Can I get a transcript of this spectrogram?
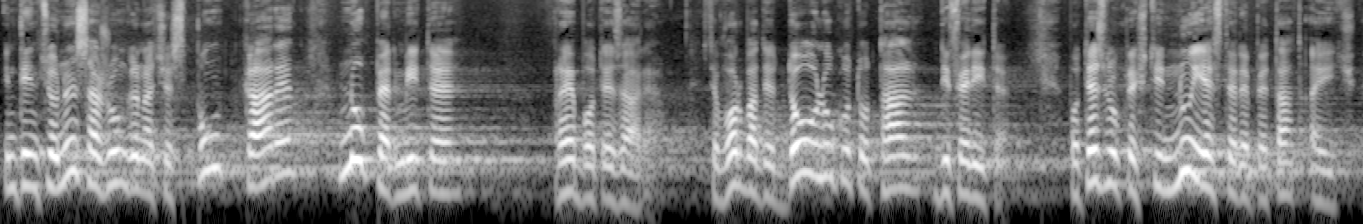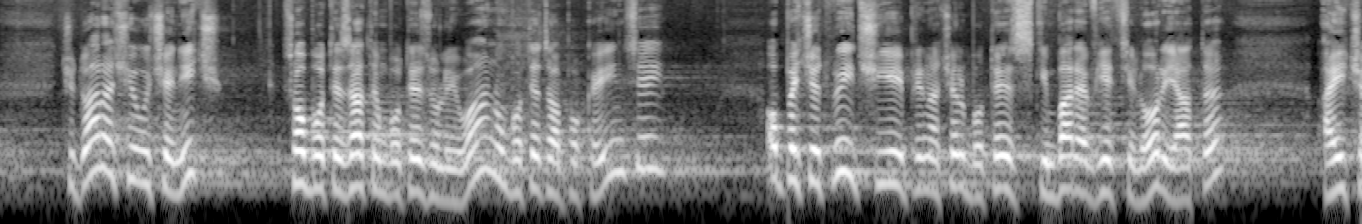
intenționând să ajung în acest punct care nu permite rebotezarea. Este vorba de două lucruri total diferite. Botezul creștin nu este repetat aici, ci doar acei ucenici s-au botezat în botezul lui Ioan, un botez al pocăinței, au pecetluit și ei prin acel botez schimbarea vieților, iată, aici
